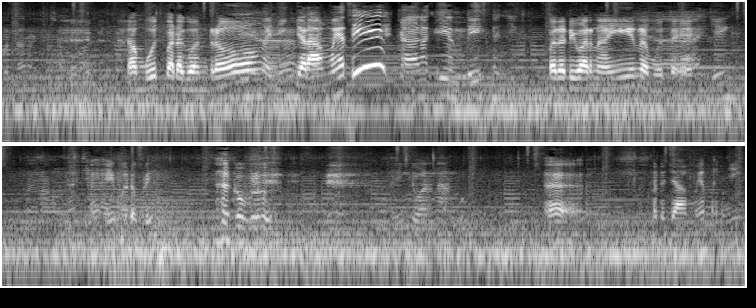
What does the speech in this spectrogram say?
Benar rambut pada gondrong Iya. anjing jaramet ih ke anak indi anjing. Pada diwarnain rambutnya. Ya, anjing. Anjing eh ayo ada beli goblok. Anjing di warna anggung eh pada jamet anjing.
